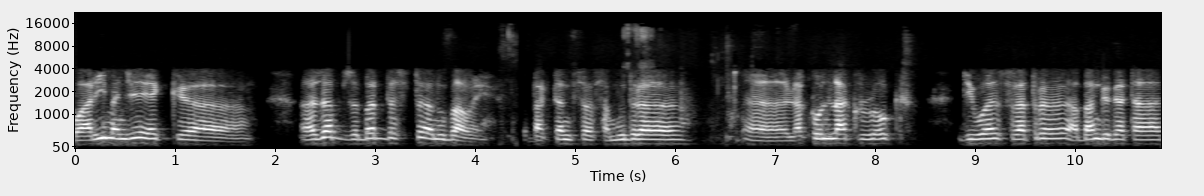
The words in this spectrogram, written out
वारी म्हणजे एक अजब जबरदस्त अनुभव आहे. भक्तांचा समुद्र लाखोन लाख लोक दिवस रात्र अभंग गातात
